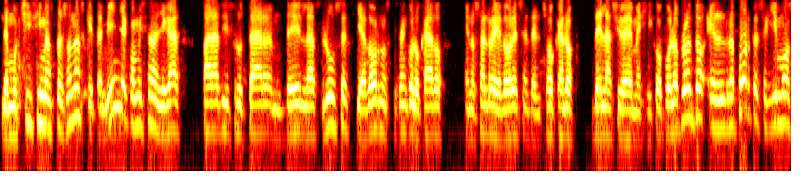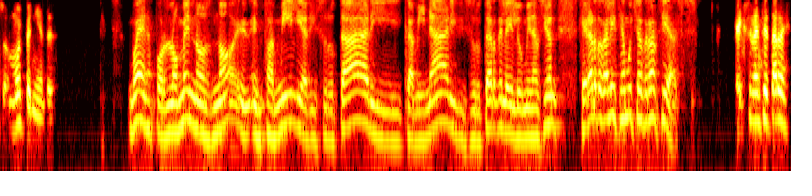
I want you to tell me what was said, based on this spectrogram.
de muchísimas personas que también ya comienzan a llegar para disfrutar de las luces y adornos que se han colocado en los alrededores del Zócalo de la Ciudad de México. Por lo pronto, el reporte seguimos muy pendientes. Bueno, por lo menos, ¿no? En, familia, disfrutar y caminar y disfrutar de la iluminación. Gerardo Galicia, muchas gracias. Excelente tarde.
